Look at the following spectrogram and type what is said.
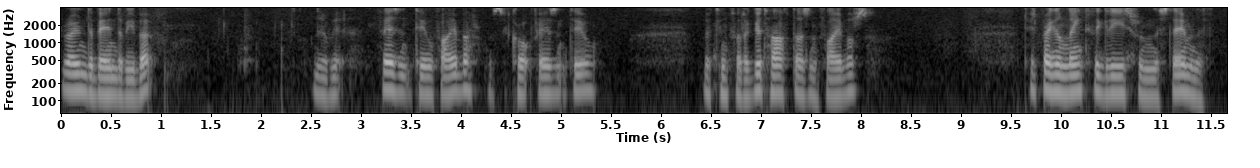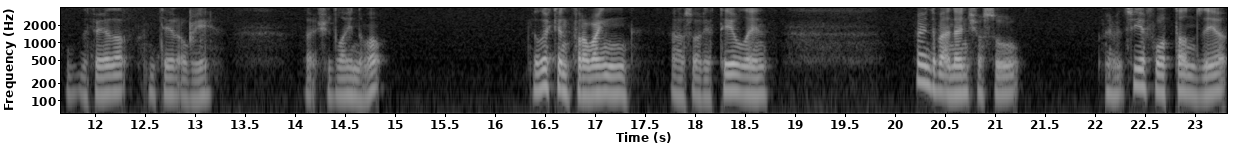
round the bend a wee bit. Now we Pheasant tail fibre, it's a cock pheasant tail. Looking for a good half dozen fibres. Just bring them 90 degrees from the stem of the, the feather and tear it away. That should line them up. You're looking for a wing, or sorry, a tail length, around about an inch or so. About three or four turns there.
